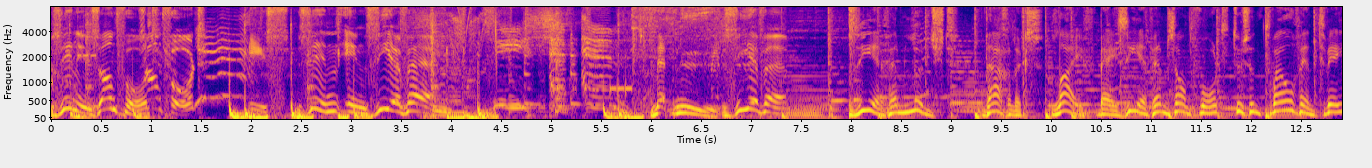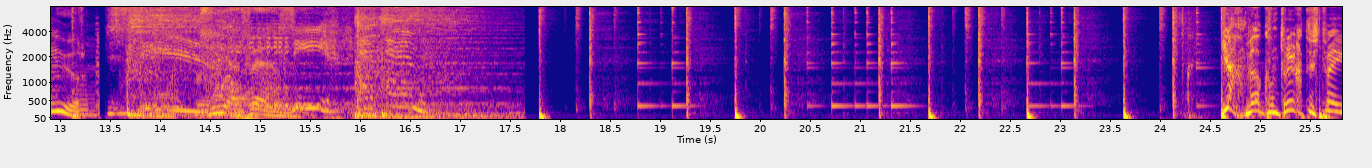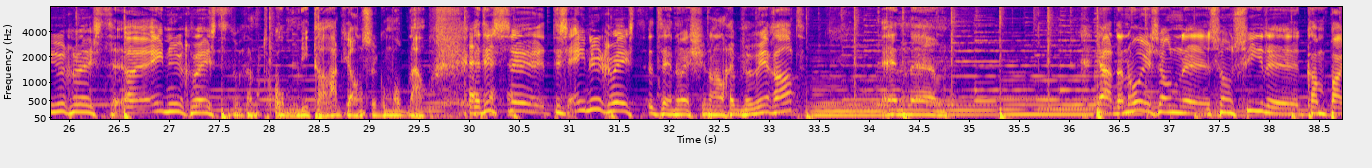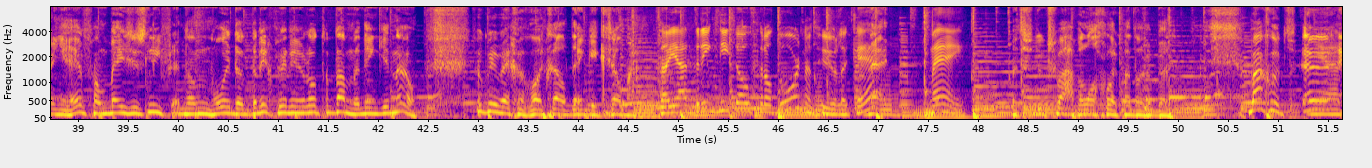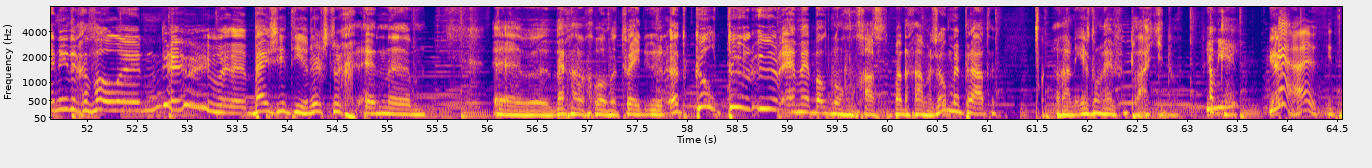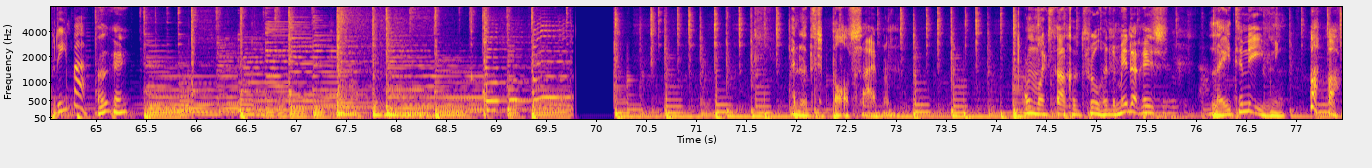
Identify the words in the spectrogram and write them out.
Zin in Zandvoort, Zandvoort? is zin in ZFM. ZFM. Met nu ZFM. ZFM luncht. Dagelijks live bij ZFM Zandvoort tussen 12 en 2 uur. ZFM. Welkom terug. Het is twee uur geweest. eh één uur geweest. Kom niet te hard, Jansen. Kom op nou. het, is, eh, het is één uur geweest. Het NOS-journaal hebben we weer gehad. En ehm, ja, dan hoor je zo'n eh, zo'n sierencampagne hè, van Bezes Lief. En dan hoor je dat bericht weer in Rotterdam. Dan denk je, nou, dat is ook weer weggegooid geld, denk ik zomaar. Nou ja, drink niet overal door natuurlijk, hè? Nee. Nee. Natuurlijk zwaar belachelijk wat er gebeurt. Maar goed, eh, in ieder geval, eh, eh, wij zitten hier rustig. En wij gaan gewoon het tweede uur, het cultuuruur. En we hebben ook nog een gast, maar daar gaan we zo mee praten. We gaan eerst nog even een plaatje doen. Oké. Ja? ik vind het prima. Oké. En dat is Paul Simon. Ondanks dat het vroeg in de middag is, late in the evening. Haha.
